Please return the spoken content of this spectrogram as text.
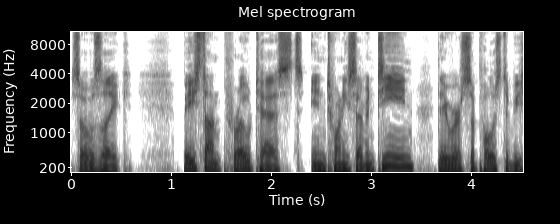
so it was like based on protests in 2017, they were supposed to be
